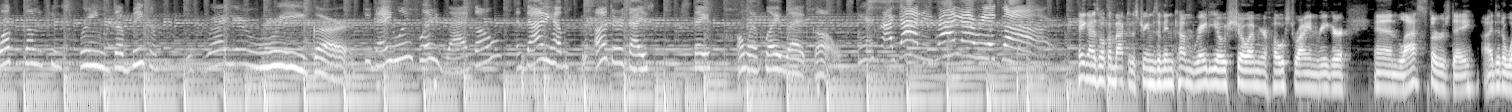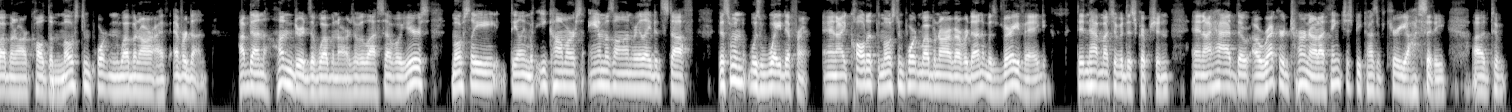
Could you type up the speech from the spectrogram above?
Welcome to Streams of Income with Ryan Rieger. Today we play Lego, and Daddy has other days stay home and play Lego. Here's my daddy, Ryan Rieger. Hey guys, welcome back to the Streams of Income radio show. I'm your host, Ryan Rieger. And last Thursday, I did a webinar called The Most Important Webinar I've Ever Done. I've done hundreds of webinars over the last several years, mostly dealing with e commerce, Amazon related stuff. This one was way different. And I called it the most important webinar I've ever done. It was very vague, didn't have much of a description. And I had the, a record turnout, I think just because of curiosity, uh, to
